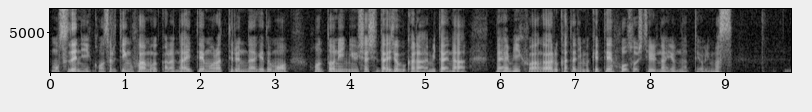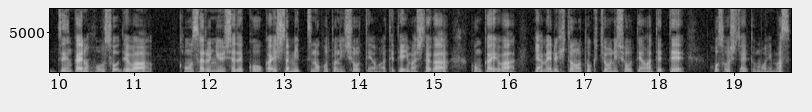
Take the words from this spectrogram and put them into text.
もうすでにコンサルティングファームから内定もらってるんだけども、本当に入社して大丈夫かなみたいな悩み、不安がある方に向けて放送している内容になっております。前回の放送では、コンサル入社で後悔した3つのことに焦点を当てていましたが、今回は辞める人の特徴に焦点を当てて放送したいと思います。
